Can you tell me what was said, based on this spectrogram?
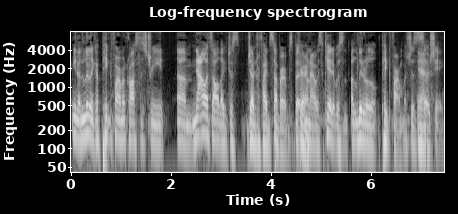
you know, literally like a pig farm across the street. Um, now it's all like just gentrified suburbs. But Sure. when I was a kid, it was a literal pig farm, which is Yeah. so chic.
